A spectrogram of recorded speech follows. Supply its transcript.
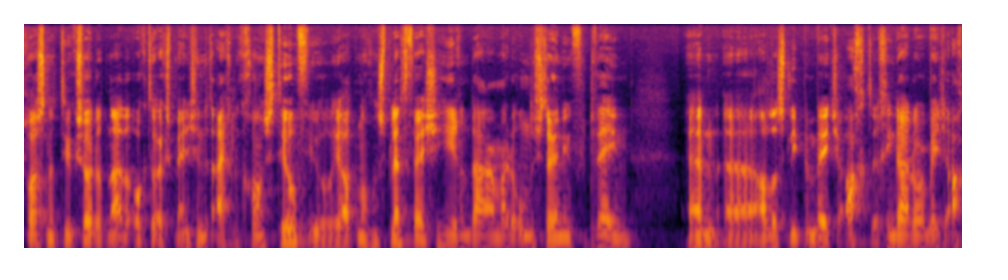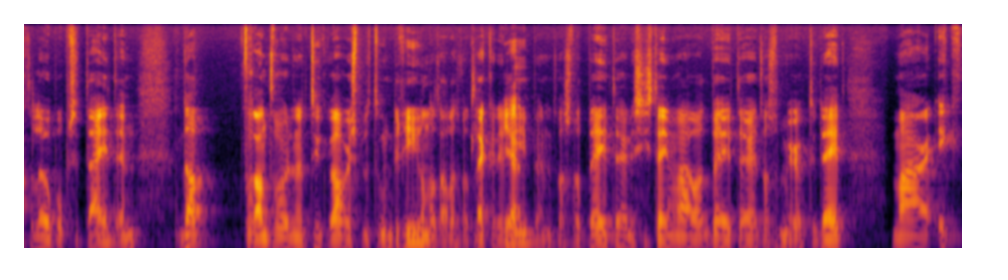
was het natuurlijk zo dat na de Octo-expansion het eigenlijk gewoon stilviel. Je had nog een splatfestje hier en daar, maar de ondersteuning verdween. En eh, alles liep een beetje achter, ging daardoor een beetje achterlopen op zijn tijd. En dat verantwoordde natuurlijk wel weer Splatoon 3, omdat alles wat lekkerder liep. En het was wat beter, de systemen waren wat beter, het was wat meer up-to-date. Maar ik,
